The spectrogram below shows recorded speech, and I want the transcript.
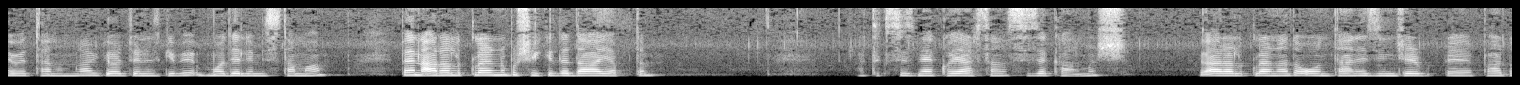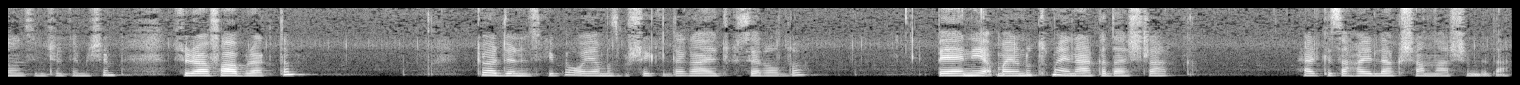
Evet hanımlar gördüğünüz gibi modelimiz tamam. Ben aralıklarını bu şekilde daha yaptım. Artık siz ne koyarsanız size kalmış. Ve aralıklarına da 10 tane zincir e, pardon zincir demişim. Zürafa bıraktım. Gördüğünüz gibi oyamız bu şekilde gayet güzel oldu. Beğeni yapmayı unutmayın arkadaşlar. Herkese hayırlı akşamlar şimdiden.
